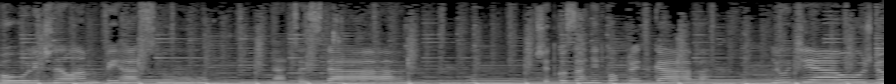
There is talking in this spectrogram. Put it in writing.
Pouličné lampy hasnú na cestách. Všetko sa hneď popredkáva, ľudia už do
